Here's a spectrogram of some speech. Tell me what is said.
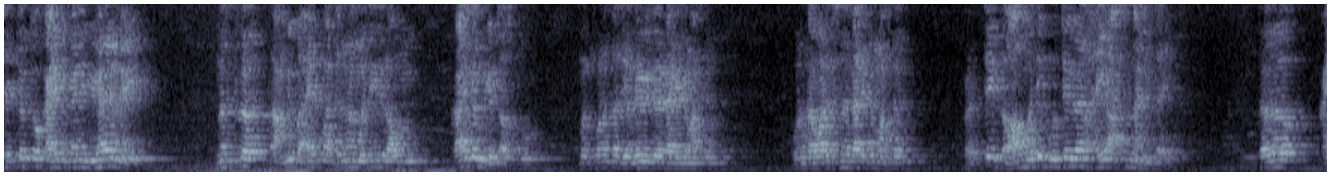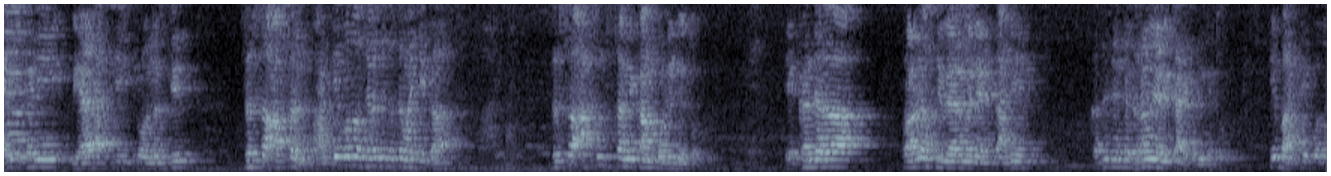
शक्यतो काही ठिकाणी विहार नाही. नसलं तर आम्ही बाहेर पाटणामध्ये जाऊन कार्यक्रम घेत असतो. मग कोणाचा जन्मविद्या कार्यक्रम असेल कोणाचा वाढदिवसाचा कार्यक्रम असेल प्रत्येक गावामध्ये बुद्धविहार आहे असं नाहीच आहे तर काही ठिकाणी विहार असतील किंवा नसतील जसं आसन भारतीय बौद्ध सेवेचं कसं माहिती आहे का? जसं आसन तसं आम्ही काम करून घेतो. एखाद्याला प्रॉब्लेम असते विहारमध्ये तर आम्ही कदाचित त्यांच्या घरामध्ये आम्ही कार्यक्रम घेतो. हे भारतीय बौद्ध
